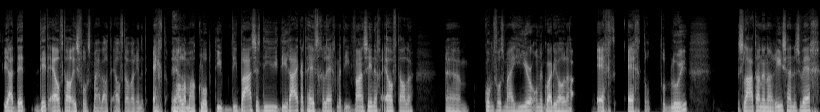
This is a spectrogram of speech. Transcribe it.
ja, dit, dit elftal is volgens mij wel het elftal waarin het echt Ja. allemaal klopt. Die, die basis die, die Rijkaard heeft gelegd met die waanzinnige elftallen, ehm, komt volgens mij hier onder Guardiola echt, echt tot, tot bloei. Zlatan en Henry zijn dus weg.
